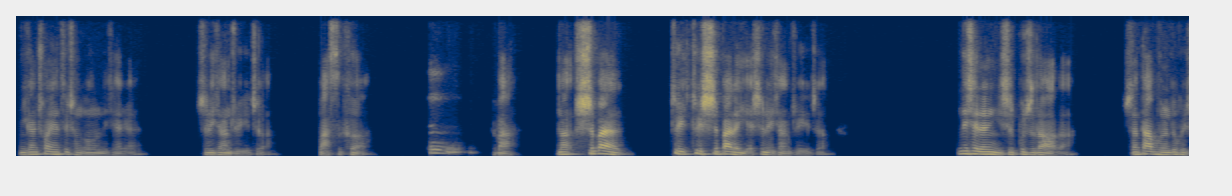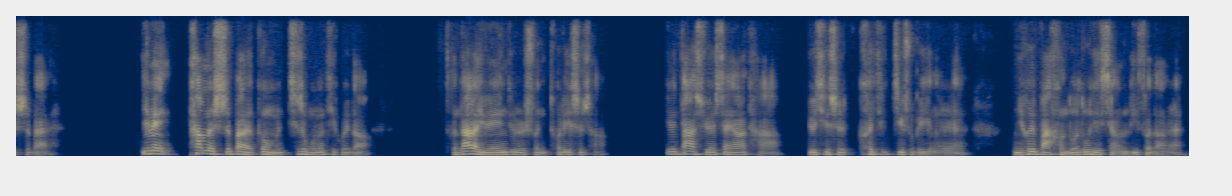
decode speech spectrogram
你看创业最成功的那些人是理想主义者，马斯克，嗯对吧？那失败最最失败的也是理想主义者，那些人你是不知道的，实际上大部分人都会失败。因为他们失败跟我们，其实我能体会到很大的原因就是说你脱离市场，因为大学象牙塔，尤其是科技技术背景的人，你会把很多东西想的理所当然，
